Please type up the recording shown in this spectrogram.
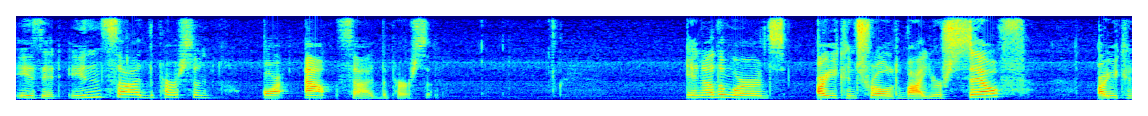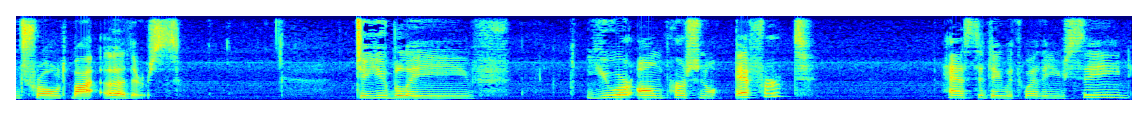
Is it inside the person or outside the person? In other words, are you controlled by yourself? Are you controlled by others? Do you believe your own personal effort has to do with whether you seed,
